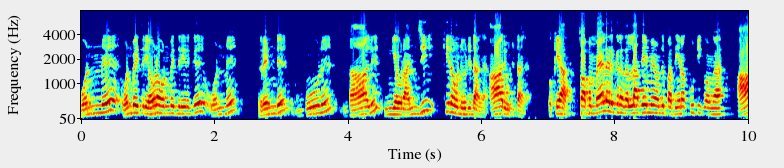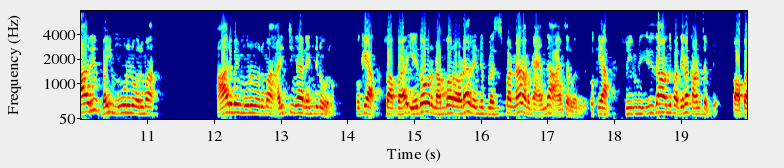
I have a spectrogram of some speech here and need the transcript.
ஒன்னு ஒன் பை த்ரீ எவ்வளவு ஒன் பை த்ரீ இருக்கு? ஒன்னு ரெண்டு மூணு நாலு. இங்க ஒரு அஞ்சு கீழே ஒண்ணு விட்டுட்டாங்க. ஆறு விட்டுட்டாங்க. ஓகே சோ அப்ப மேல இருக்கிறது எல்லாத்தையுமே வந்து பாத்தீங்கன்னா கூட்டிக்கோங்க. ஆறு பை மூணுன்னு வருமா? ஆறு பை மூணுன்னு வருமா? அடிச்சீங்கன்னா ரெண்டுன்னு வரும். ஓகே சோ அப்ப ஏதோ ஒரு நம்பரோட ரெண்டு பிளஸ் பண்ணா நமக்கு அந்த ஆன்சர் வருது. ஓகே சோ இதுதான் வந்து பாத்தீங்கன்னா கான்செப்ட் அப்ப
